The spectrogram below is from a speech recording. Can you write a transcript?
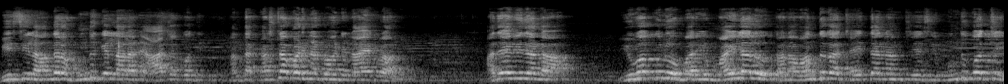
బీసీలు అందరం ముందుకెళ్ళాలని ఆశ కొద్ది అంత కష్టపడినటువంటి నాయకురాలు. అదేవిధంగా యువకులు మరియు మహిళలు తన వంతుగా చైతన్యం చేసి ముందుకొచ్చి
